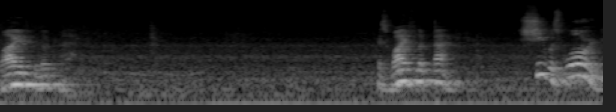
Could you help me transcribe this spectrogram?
wife looked back. His wife looked back. She was warned.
